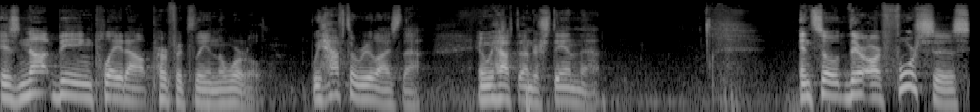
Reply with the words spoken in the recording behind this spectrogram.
is not being played out perfectly in the world. We have to realize that, and we have to understand that. And so there are forces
